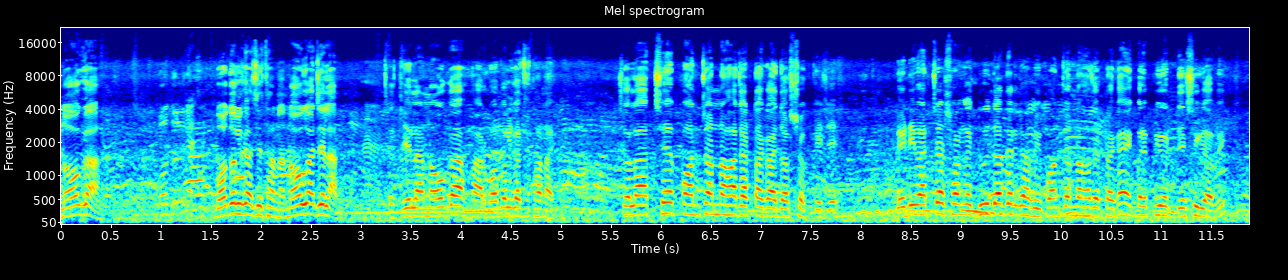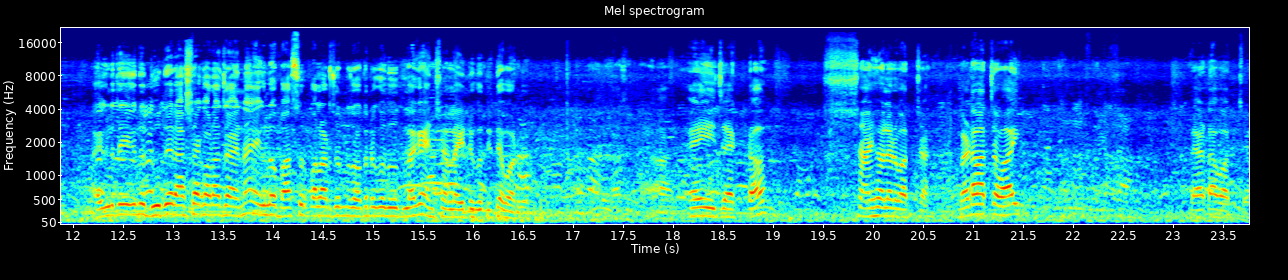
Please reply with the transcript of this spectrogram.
নওগাঁ। বদলগাছি থানা নওগাঁ জেলা। আচ্ছা, জেলা নওগাঁ আর বদলগাছি থানায়। চলে যাচ্ছে পঞ্চান্ন হাজার টাকায় দর্শক কেজি। বেডি বাচ্চার সঙ্গে দুই দাঁতের গাভি পঞ্চান্ন হাজার টাকা একবারে পিওর দেশি গাভি। এগুলো থেকে কিন্তু দুধের আশা করা যায় না এগুলো বাছুর পালার জন্য যতটুকু দুধ লাগে ইনশাল্লাহ এইটুকু দিতে পারবে এই যে একটা শাহিহলের বাচ্চা। বেটা বাচ্চা ভাই? বেটা বাচ্চা।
